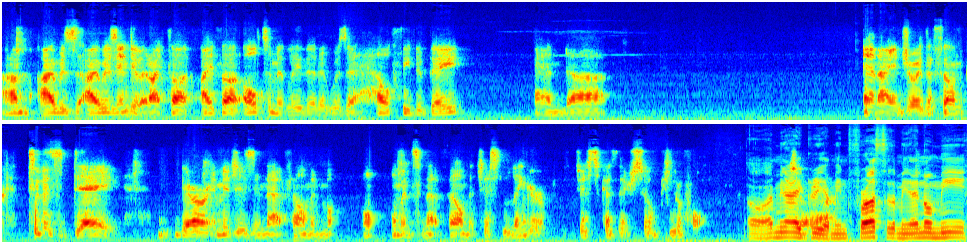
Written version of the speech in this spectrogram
I'm, I was I was into it. I thought I thought ultimately that it was a healthy debate, and uh, and I enjoyed the film. To this day, there are images in that film and moments in that film that just linger, just because they're so beautiful. Oh, I mean, I So, agree. I uh, mean, for us, I mean, I know me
